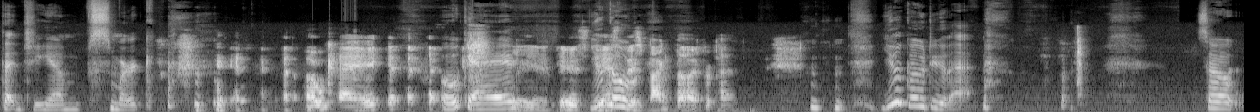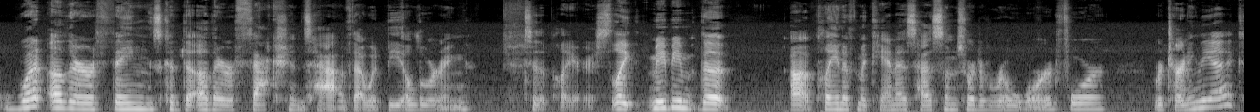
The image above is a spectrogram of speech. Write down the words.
that GM smirk. okay. Okay, Here's, You here's go- this bank that I've prepared. you go do that. So, what other things could the other factions have that would be alluring to the players? Like maybe the uh, plane of Mechanus has some sort of reward for returning the egg.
